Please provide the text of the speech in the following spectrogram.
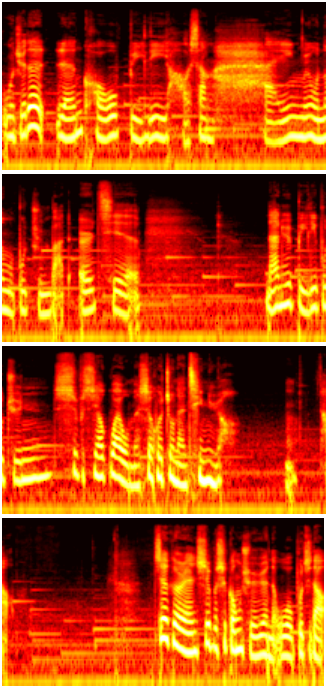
我觉得人口比例好像还没有那么不均吧，而且男女比例不均，是不是要怪我们社会重男轻女啊？嗯，好，这个人是不是工学院的？我不知道。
